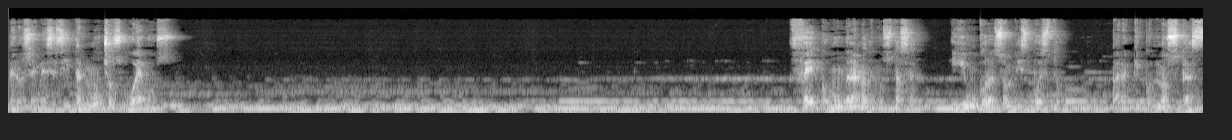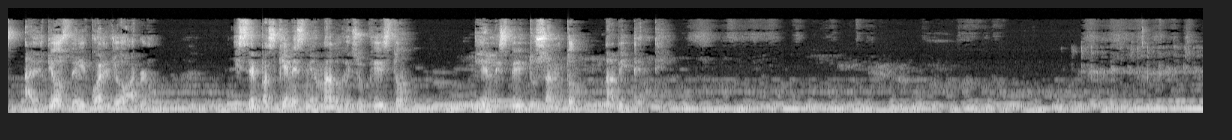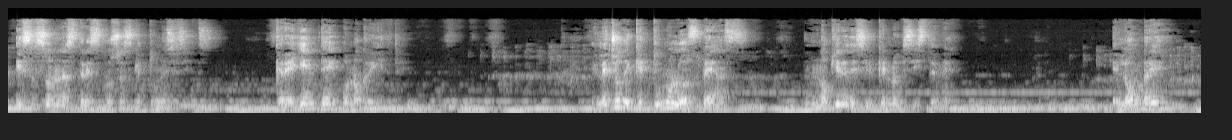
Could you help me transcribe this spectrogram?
pero se necesitan muchos huevos. Fe como un grano de mostaza y un corazón dispuesto para que conozcas al Dios del cual yo hablo y sepas quién es mi amado Jesucristo y el Espíritu Santo habita en ti. Esas son las tres cosas que tú necesitas. Creyente o no creyente. El hecho de que tú no los veas no quiere decir que no existen, ¿eh? El hombre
